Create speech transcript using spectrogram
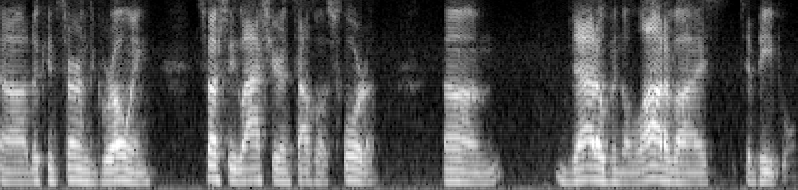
uh, the concerns growing, especially last year in Southwest Florida. Um, that opened a lot of eyes to people.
